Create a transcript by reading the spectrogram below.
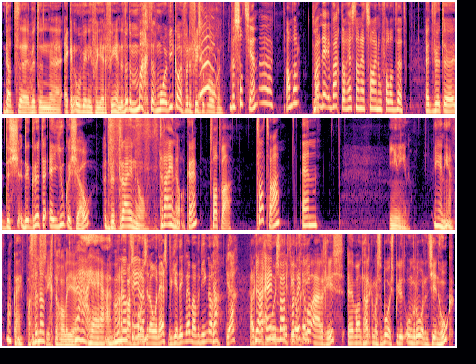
Dat uh, wordt een, uh, ek een oerwinning van Jereveen. Dat wordt een machtig mooi weekend voor de Friese ploegen. We zotjen, uh, ander. Maar nee, wacht toch, heeft nou net zijn hoeveel het wordt? Het wordt uh, de, de Grutte Ejuke Show. Het wordt 3-0. 3-0, oké. Okay. Twatwa. Twatwa. En... Iningen. Iningen, oké. Okay. Wat voorzichtig al, ja. Ja, ja, ja. We Harkema's Boys en ONS, begin ik weer, maar we die nog. Ja, ja? ja en wat, wat ook wel aardig is, uh, want Harkema's Boys speelt het onder oren in Hoek.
